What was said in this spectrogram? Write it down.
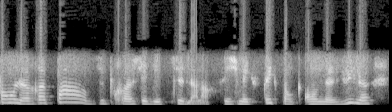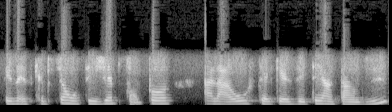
font le report du projet d'études. Alors, si je m'explique, donc on a vu là, les inscriptions au Cégep sont pas à la hausse telles qu'elles étaient entendues.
